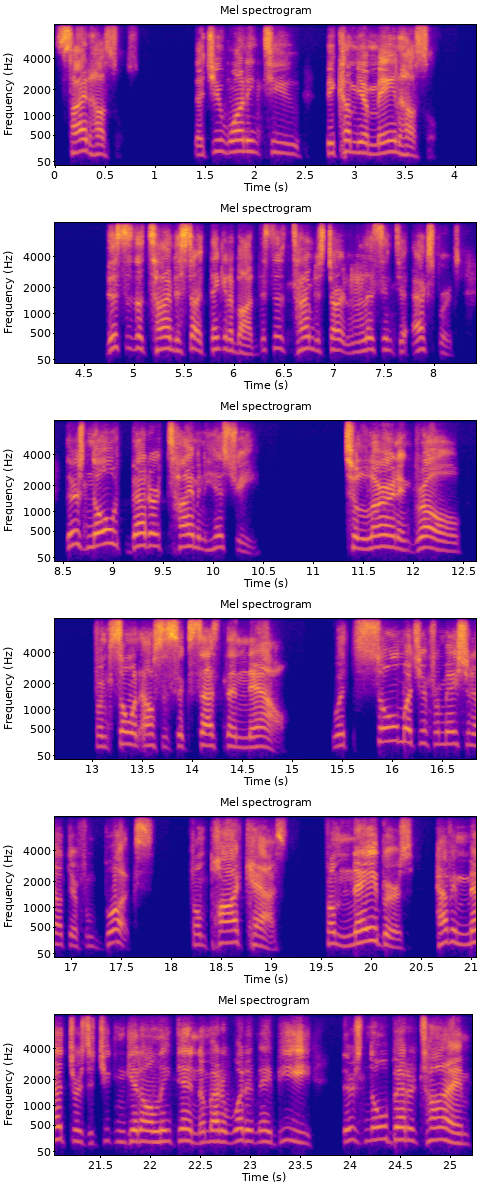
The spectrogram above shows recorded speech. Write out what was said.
side hustles that you're wanting to become your main hustle, this is the time to start thinking about it. This is the time to start listening to experts. There's no better time in history to learn and grow from someone else's success than now. With so much information out there from books, from podcasts, from neighbors, having mentors that you can get on LinkedIn, no matter what it may be, there's no better time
